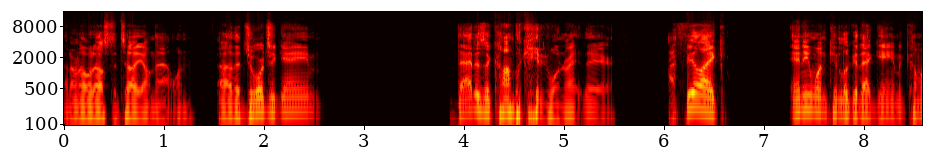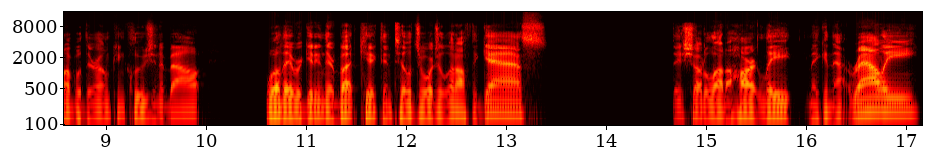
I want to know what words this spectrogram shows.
I don't know what else to tell you on that one. Uh, the Georgia game, that is a complicated one right there. I feel like anyone can look at that game and come up with their own conclusion about, well, they were getting their butt kicked until Georgia let off the gas. They showed a lot of heart late making that rally.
